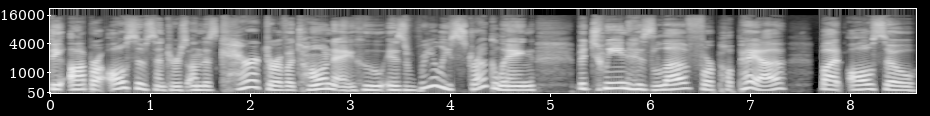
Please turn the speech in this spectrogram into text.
The opera also centers on this character of Ottone who is really struggling between his love for Poppaea, but also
